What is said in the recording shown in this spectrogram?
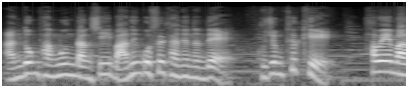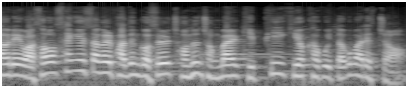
안동 방문 당시 많은 곳을 다녔는데 그중 특히 하회 마을에 와서 생일상을 받은 것을 저는 정말 깊이 기억하고 있다고 말했죠.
